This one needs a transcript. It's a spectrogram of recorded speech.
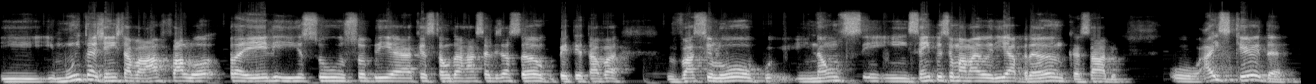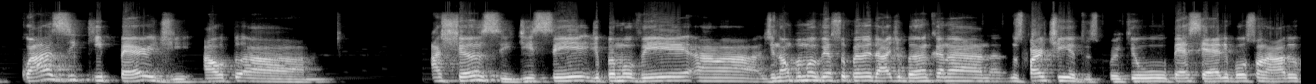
E, e muita gente estava lá, falou para ele isso sobre a questão da racialização, que o PT estava vacilou em não em sempre ser uma maioria branca, sabe? O, a esquerda quase que perde a, a a chance de ser, de promover, a, de não promover a superioridade branca na, na, nos partidos, porque o PSL e Bolsonaro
